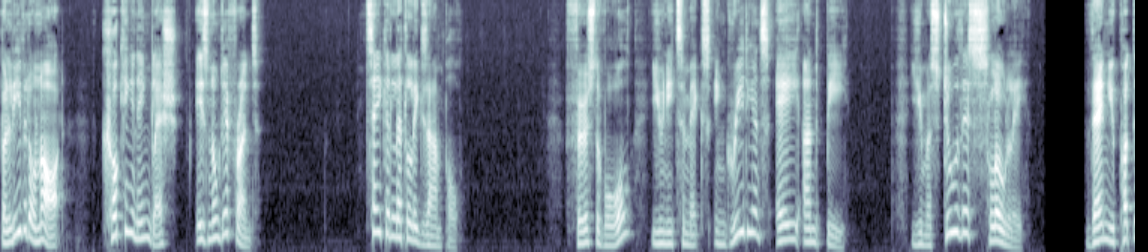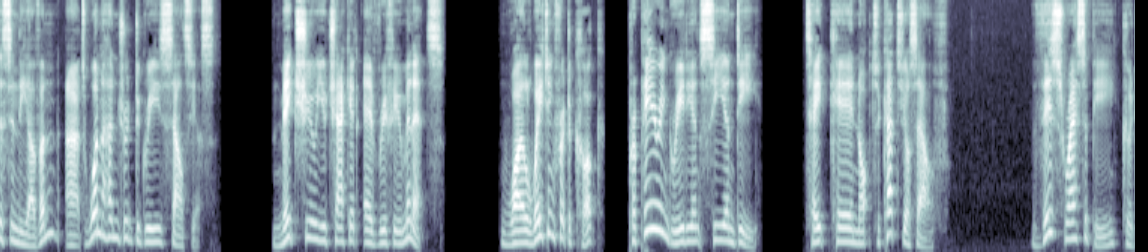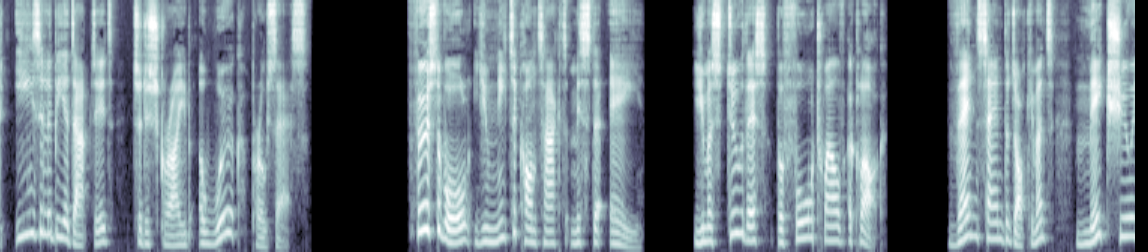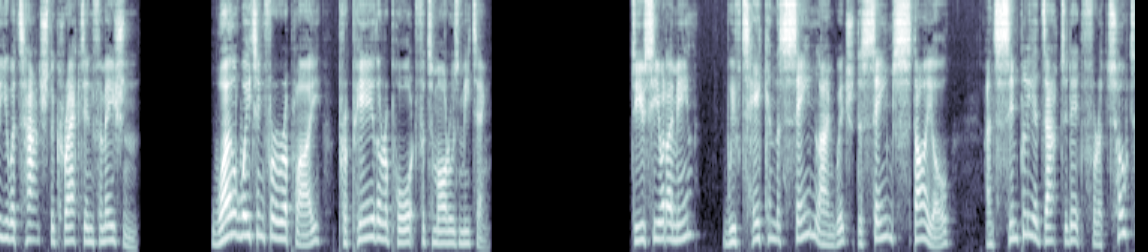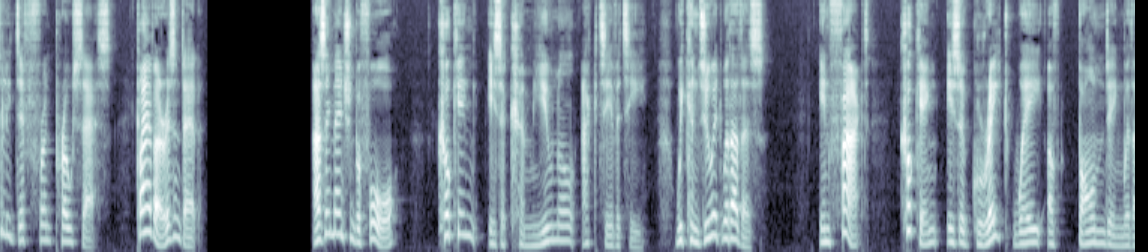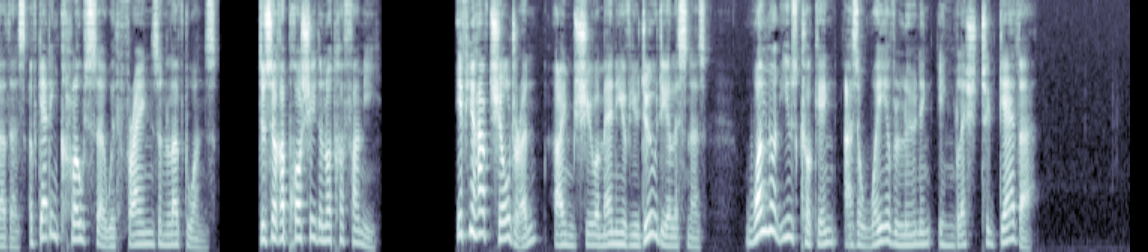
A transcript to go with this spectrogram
Believe it or not, cooking in English is no different. Take a little example. First of all, you need to mix ingredients A and B. You must do this slowly then you put this in the oven at 100 degrees Celsius. Make sure you check it every few minutes. While waiting for it to cook, prepare ingredients C and D. Take care not to cut yourself. this recipe could easily be adapted to describe a work process. First of all, you need to contact Mr. A. You must do this before 12 o'clock. Then send the document. Make sure you attach the correct information. While waiting for a reply, prepare the report for tomorrow's meeting. Do you see what I mean? We've taken the same language, the same style, and simply adapted it for a totally different process. Clever, isn't it? As I mentioned before, cooking is a communal activity. We can do it with others. In fact, cooking is a great way of bonding with others, of getting closer with friends and loved ones, de se rapprocher de notre famille. If you have children, I'm sure many of you do, dear listeners, why not use cooking as a way of learning English together?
